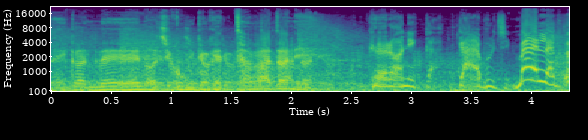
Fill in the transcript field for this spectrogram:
내가 내 에너지 공격에 당하다니. 그러니까 까불지 말라고.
